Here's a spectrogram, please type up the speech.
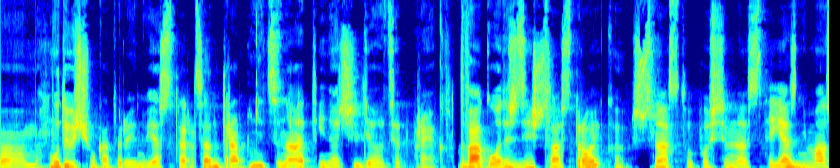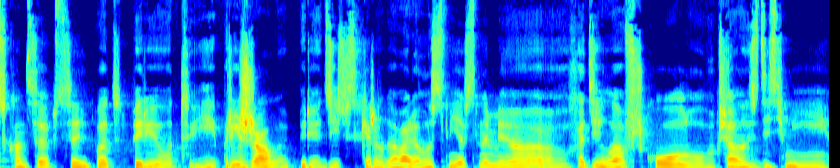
Э, Махмудовичем, который инвестор центра, меценат, и начали делать этот проект. Два года здесь шла стройка, с 16 по 17. Я занималась концепцией в этот период и приезжала периодически, разговаривала с местными, э, ходила в школу, общалась с детьми.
